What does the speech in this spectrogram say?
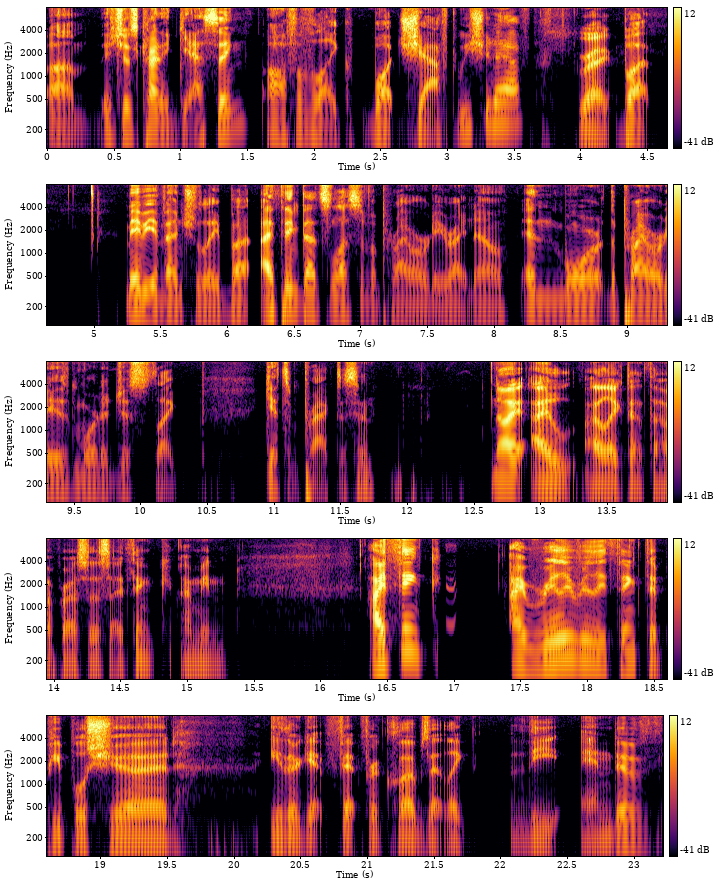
Um, it's just kind of guessing off of like what shaft we should have, Right. but maybe eventually. But I think that's less of a priority right now, and more the priority is more to just like get some practice in. No, I, I I like that thought process. I think I mean I think I really really think that people should either get fit for clubs at like the end of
